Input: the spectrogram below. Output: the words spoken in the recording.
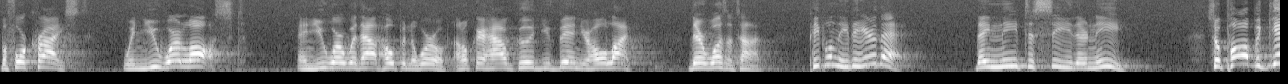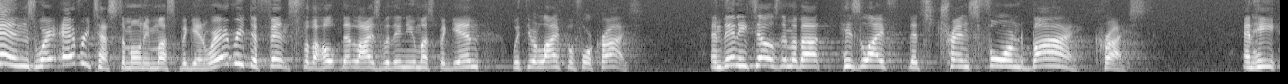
before Christ when you were lost and you were without hope in the world. I don't care how good you've been your whole life. There was a time. People need to hear that. They need to see their need. So Paul begins where every testimony must begin, where every defense for the hope that lies within you must begin with your life before Christ. And then he tells them about his life that's transformed by Christ. And he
